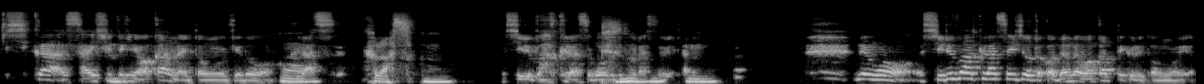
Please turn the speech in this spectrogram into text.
しか最終的にわかんないと思うけど、うんクラス、クラス。うん。シルバークラス、ゴールドクラスみたいな。うん。でも、シルバークラス以上とかはだんだん分かってくると思うよ。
